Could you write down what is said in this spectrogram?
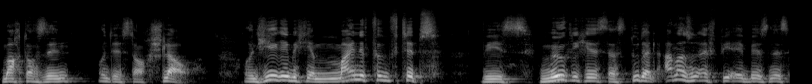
Macht doch Sinn und ist auch schlau. Und hier gebe ich dir meine fünf Tipps, wie es möglich ist, dass du dein Amazon FBA Business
